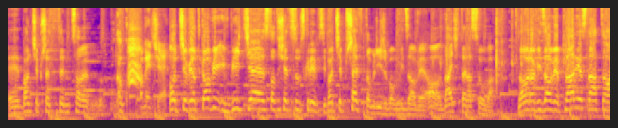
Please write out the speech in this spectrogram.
ej, bądźcie przed tym, co... No k***a, wiecie. Bądźcie wyjątkowi i wbijcie 100 tysięcy subskrypcji, bądźcie przed tą liczbą, widzowie. O, dajcie teraz suba. Dobra, widzowie, plan jest na to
